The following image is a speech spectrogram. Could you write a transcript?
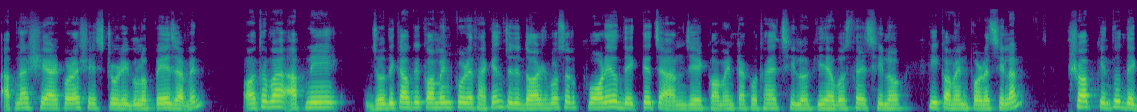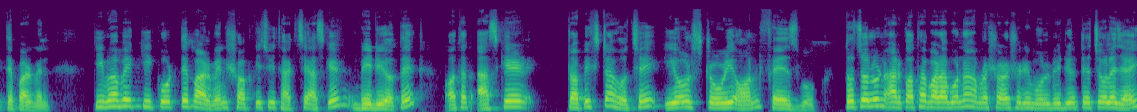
আপনার শেয়ার করা সেই স্টোরিগুলো পেয়ে যাবেন। অথবা আপনি যদি কাউকে কমেন্ট করে থাকেন, যদি দশ বছর পরেও দেখতে চান যে কমেন্টটা কোথায় ছিল, কি অবস্থায় ছিল, কি কমেন্ট করেছিলেন, সব কিন্তু দেখতে পারবেন। কীভাবে কি করতে পারবেন, সব কিছুই থাকছে আজকের ভিডিওতে। অর্থাৎ আজকের টপিকসটা হচ্ছে ইওর স্টোরি অন ফেসবুক তো চলুন আর কথা বাড়াবো না, আমরা সরাসরি মূল ভিডিওতে চলে যাই।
